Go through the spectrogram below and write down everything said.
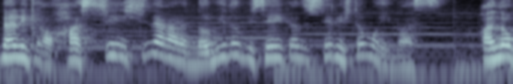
何かを発信しながらのびのび生活している人もいます。あの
